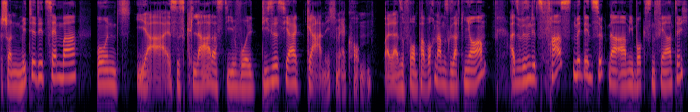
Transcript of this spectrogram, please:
schon Mitte Dezember und ja, es ist klar, dass die wohl dieses Jahr gar nicht mehr kommen. Weil also vor ein paar Wochen haben sie gesagt, ja, also wir sind jetzt fast mit den Sygna Army Boxen fertig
